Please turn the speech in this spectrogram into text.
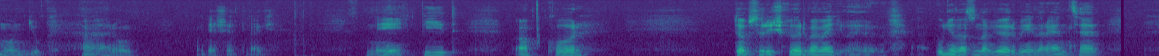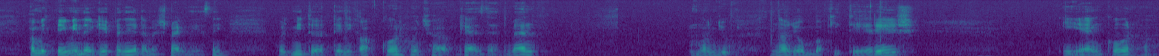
mondjuk három, vagy esetleg négy pit, akkor többször is körbe megy ugyanazon a görbén a rendszer, amit még mindenképpen érdemes megnézni, hogy mi történik akkor, hogyha kezdetben mondjuk nagyobb a kitérés, ilyenkor, ha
